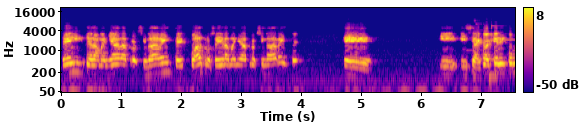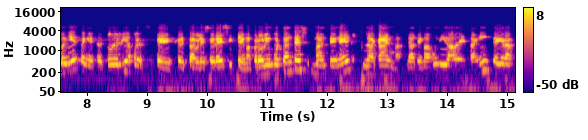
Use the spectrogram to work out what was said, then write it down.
6 de la mañana aproximadamente, 4 o 6 de la mañana aproximadamente. Eh, y, y, si hay cualquier inconveniente en el resto del día, pues se restablecerá el sistema. Pero lo importante es mantener la calma. Las demás unidades están íntegras.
